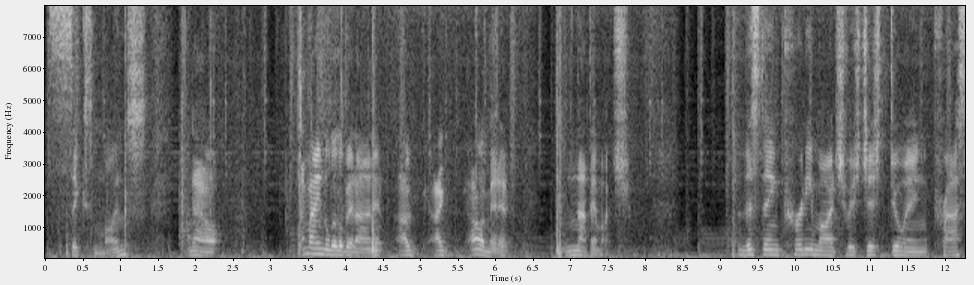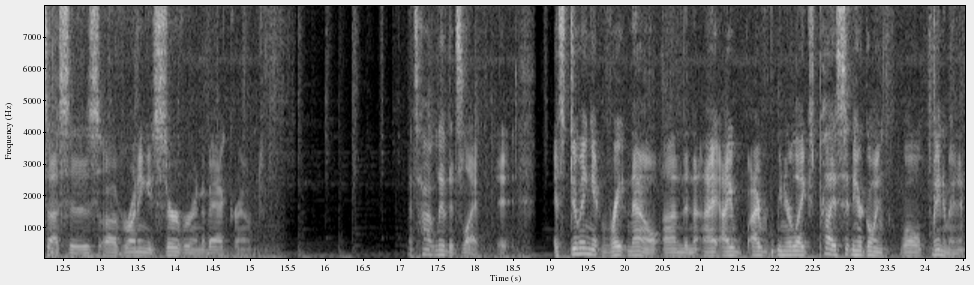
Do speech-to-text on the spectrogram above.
six months. Now, I mind a little bit on it. I'll, I, I'll admit it. Not that much. This thing pretty much was just doing processes of running a server in the background. That's how it lived its life. It, it's doing it right now on the. I, I, I, mean, you're like probably sitting here going, well, wait a minute.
